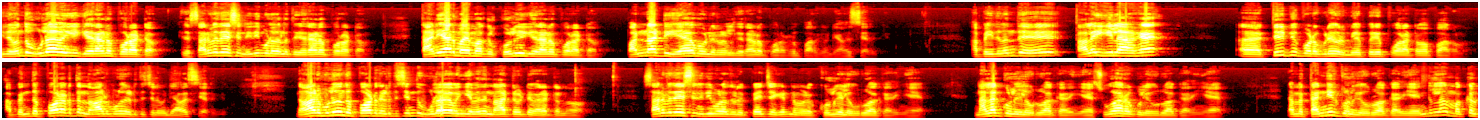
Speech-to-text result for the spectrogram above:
இது வந்து உலக வங்கிக்கு எதிரான போராட்டம் இது சர்வதேச நிதி மூலதனத்துக்கு எதிரான போராட்டம் தனியார் மயமாக்கல் கொள்கைக்கு எதிரான போராட்டம் பன்னாட்டு ஏகபோக நிறுவனங்களுக்கு எதிரான போராட்டம் பார்க்க வேண்டிய அவசியம் இருக்கு. அப்போ இது வந்து தலைகீழாக திருப்பி போடக்கூடிய ஒரு மிகப்பெரிய போராட்டமாக பார்க்கணும். அப்போ இந்த போராட்டத்தை நாடு முழுவதும் எடுத்து செல்ல வேண்டிய அவசியம் இருக்குது நாடு முழுவதும் இந்த போராட்டத்தை எடுத்து சேர்ந்து உலக வங்கியை வந்து நாட்டை விட்டு விரட்டணும். சர்வதேச நிதிமன்றத்தோட பேச்சை கேட்டு நம்மளோட கொள்கையில் உருவாக்காதீங்க. நல கொள்கையில் உருவாக்காதீங்க. சுகாதார கொள்கையை உருவாக்காதீங்க. நம்ம தண்ணீர் கொள்கையை உருவாக்காதீங்க. என்றெல்லாம் மக்கள்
